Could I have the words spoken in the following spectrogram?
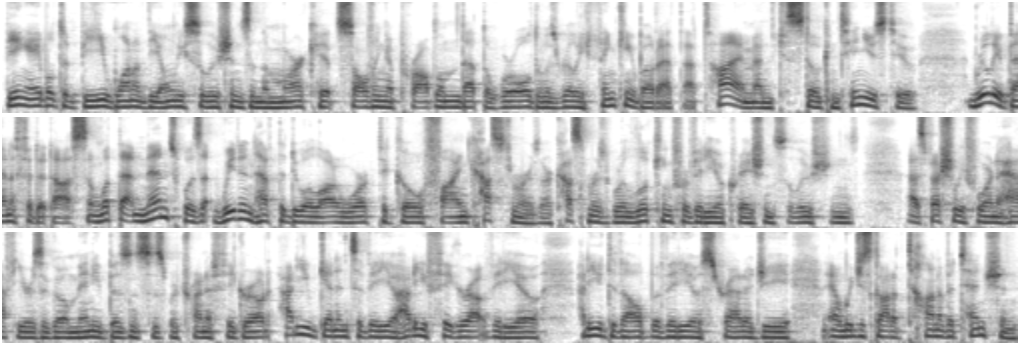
being able to be one of the only solutions in the market solving a problem that the world was really thinking about at that time and still continues to, really benefited us. And what that meant was we didn't have to do a lot of work to go find customers. Our customers were looking for video creation solutions. Especially four and a half years ago, many businesses were trying to figure out how do you get into video? How do you figure out video? How do you develop a video strategy? And we just got a ton of attention.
